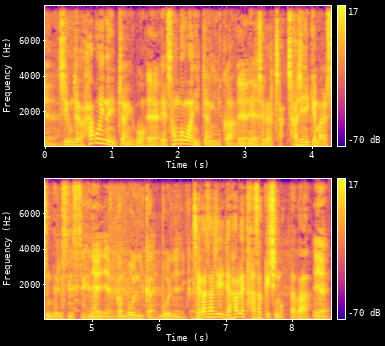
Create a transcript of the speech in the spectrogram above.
예. 지금 제가 하고 있는 입장이고 예. 예, 성공한 입장이니까 예. 제가 자, 신 있게 말씀드릴 수 있습니다. 예, 예. 그러니까 뭐니까, 뭐냐니까. 제가 사실 이제 하루에 다섯 개씩 먹다가 예.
